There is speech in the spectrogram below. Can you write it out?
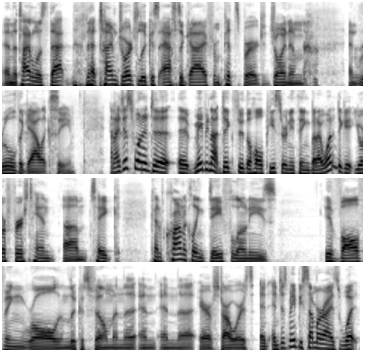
And the title was that that time George Lucas asked a guy from Pittsburgh to join him and rule the galaxy. And I just wanted to uh, maybe not dig through the whole piece or anything, but I wanted to get your firsthand um, take, kind of chronicling Dave Filoni's evolving role in Lucasfilm and the and and the era of Star Wars, and, and just maybe summarize what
